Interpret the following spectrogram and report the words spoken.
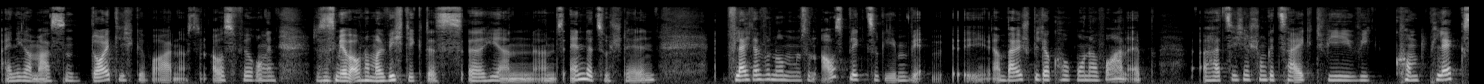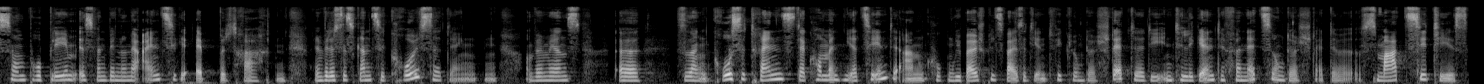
einigermaßen deutlich geworden aus den Ausführungen. Das ist mir aber auch nochmal wichtig, das äh, hier an, ans Ende zu stellen. Vielleicht einfach nur um so einen Ausblick zu geben, äh, am Beispiel der Corona-Warn-App hat sich ja schon gezeigt, wie, wie komplex so ein Problem ist, wenn wir nur eine einzige App betrachten, wenn wir das, das Ganze größer denken und wenn wir uns äh, sozusagen große Trends der kommenden Jahrzehnte angucken, wie beispielsweise die Entwicklung der Städte, die intelligente Vernetzung der Städte, Smart Cities,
